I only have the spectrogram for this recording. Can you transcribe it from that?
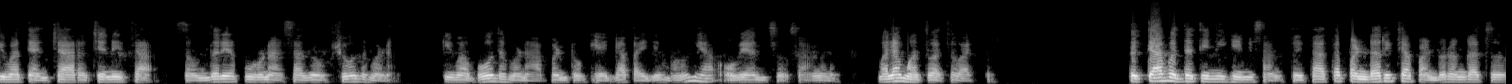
किंवा त्यांच्या रचनेचा सौंदर्यपूर्ण असा जो शोध म्हणा किंवा बोध म्हणा आपण तो घ्यायला पाहिजे म्हणून या ओव्यांचं सांगणं मला महत्वाचं वाटतं. तर त्या पद्धतीने हे मी सांगतोय. तर आता पंढरीच्या पांडुरंगाचं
